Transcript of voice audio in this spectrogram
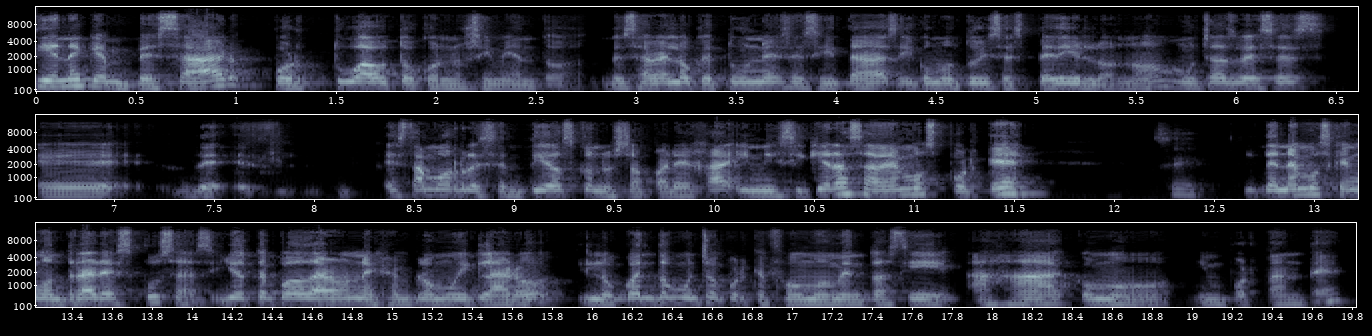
tiene que empezar por tu autoconocimiento, de saber lo que tú necesitas y como tú dices, pedirlo, ¿no? Muchas veces eh, estamos resentidos con nuestra pareja y ni siquiera sabemos por qué. Sí. Y tenemos que encontrar excusas. Yo te puedo dar un ejemplo muy claro y lo cuento mucho porque fue un momento así, ajá, como importante.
